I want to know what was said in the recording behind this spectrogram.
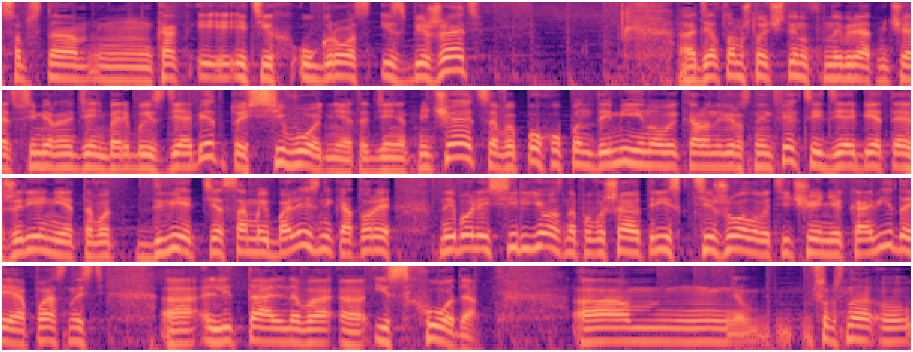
собственно, как этих угроз избежать. А, дело в том, что 14 ноября отмечается Всемирный день борьбы с диабетом, то есть сегодня этот день отмечается. В эпоху пандемии новой коронавирусной инфекции диабет и ожирение – это вот две те самые болезни, которые наиболее серьезно повышают риск тяжелого течения ковида и опасность э, летального э, исхода собственно, э,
